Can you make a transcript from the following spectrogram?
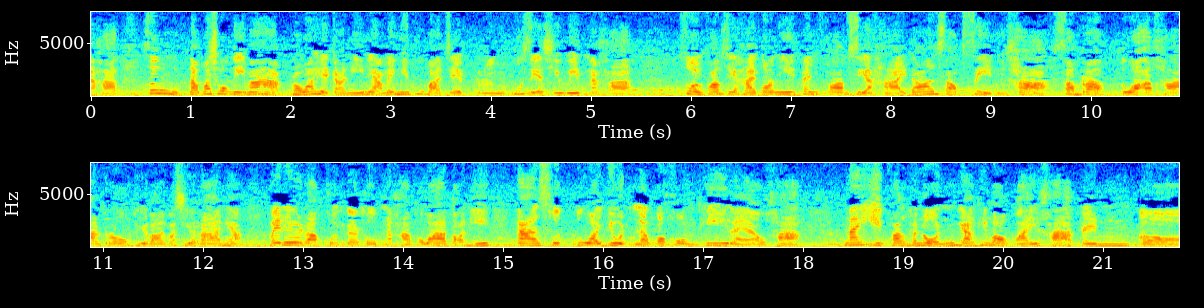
นะคะ ซึ่งนับว่าโชคดีมาก เพราะว่าเหตุการณ์นี้เนี่ยไม่มีผู้บาดเจ็บหรือผู้เสียชีวิตนะคะ ส่วนความเสียหายตอนนี้เป็นความเสียหายด้านทรัพย์สินค่ะสำหรับตัวอาคารโรงพยาบาลวชิระเนี่ยไม่ได้รับผลกระทบนะคะ เพราะว่าตอนนี้การซุดตัวหยุดแล้วก็คงที่แล้วค่ะ ในอีกฝั่งถนนอย่างที่บอกไปค่ะเป็นเอ่อ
